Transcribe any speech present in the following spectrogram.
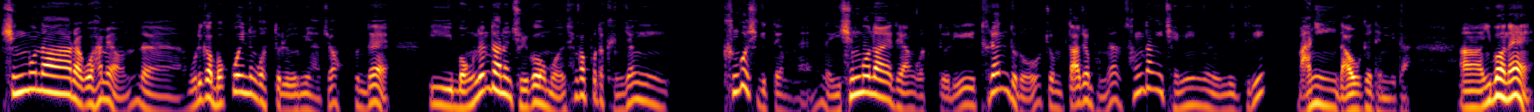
식문화라고 하면 네, 우리가 먹고 있는 것들을 의미하죠. 근데 이 먹는다는 즐거움은 생각보다 굉장히 큰 것이기 때문에 네, 이 식문화에 대한 것들이 트렌드로 좀 따져보면 상당히 재미있는 의미들이 많이 나오게 됩니다. 아, 이번에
